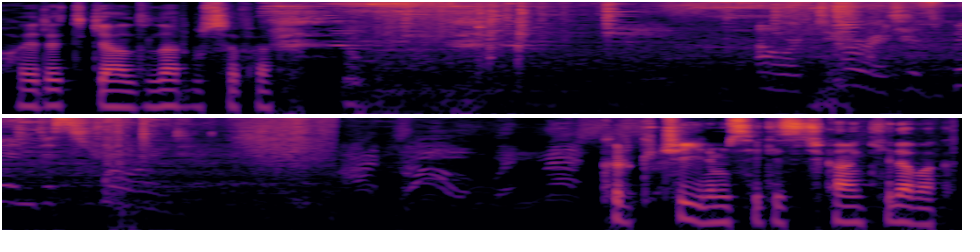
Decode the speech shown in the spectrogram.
Hayret geldiler bu sefer. 43'e 28 çıkan kile bak.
